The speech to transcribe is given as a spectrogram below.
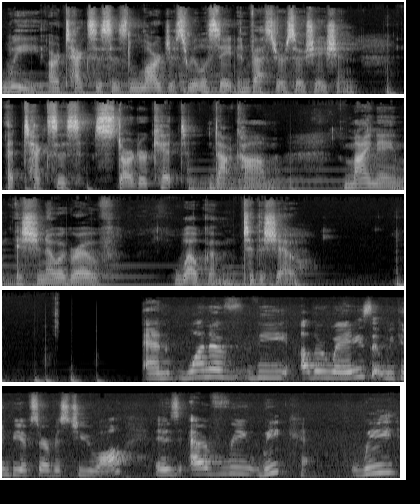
We are Texas's largest real estate investor association at texasstarterkit.com. My name is Shanoa Grove. Welcome to the show. And one of the other ways that we can be of service to you all is every week we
